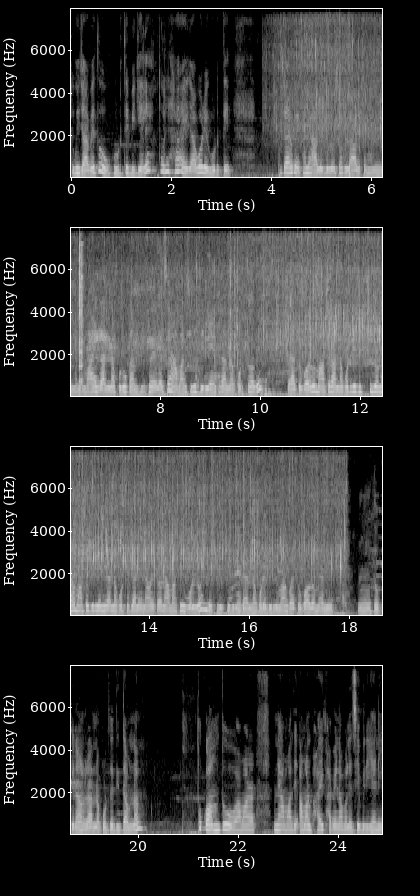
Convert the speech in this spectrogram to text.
তুমি যাবে তো ঘুরতে বিকেলে? তো হ্যাঁ যাব রে ঘুরতে। যাই হোক, এখানে আলুগুলো সব লাল মানে মায়ের রান্না পুরো কমপ্লিট হয়ে গেছে। আমার শুধু বিরিয়ানিটা রান্না করতে হবে। তো এত গরমে মা তো রান্না করতে দিচ্ছিল না। মা তো বিরিয়ানি রান্না করতে জানে না, ওই কারণে আমাকেই বলল যে, তুই একটু বিরিয়ানি রান্না করে দিবি মা। এত গরমে আমি তোকে রান্না রান্না করতে দিতাম না। তো কম তো। আমার মানে আমাদের, আমার ভাই খাবে না বলেছে বিরিয়ানি,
